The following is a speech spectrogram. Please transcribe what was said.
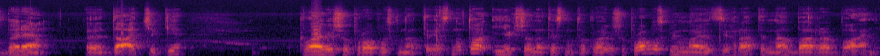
Беремо е, датчики, клавішу пропуск натиснуто, і якщо натиснуто клавішу пропуск, він має зіграти на барабані.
